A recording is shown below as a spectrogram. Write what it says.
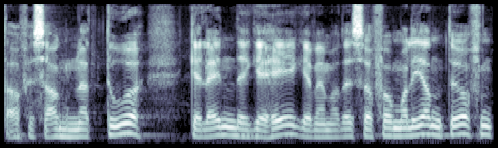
darf ich sagen, Natur Gelände, Gehege, wenn wir das so formulieren dürfen,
